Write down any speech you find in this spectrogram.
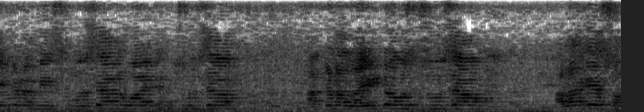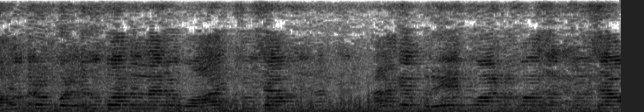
ఇక్కడ మీ శ్మశాన వాటిని చూసాం. అక్కడ లైట్ హౌస్ చూసాం. అలాగే సముద్రం కొట్టుకుపోతుందని వాల్ చూసాం. అలాగే బ్రేక్ వాటర్ కోసం చూసాం.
